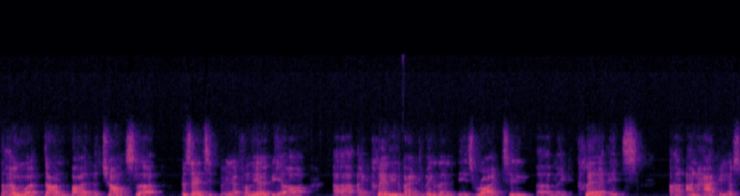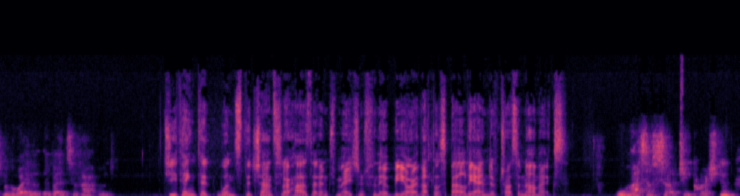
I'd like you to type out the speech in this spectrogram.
the homework done by the Chancellor, presented you know, from the OBR. Uh, clearly, the Bank of England is right to uh, make clear its uh, unhappiness with the way that the events have happened. Do you think that once the Chancellor has that information from the OBR, that'll spell the end of Trussonomics? Oh, that's a searching question.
